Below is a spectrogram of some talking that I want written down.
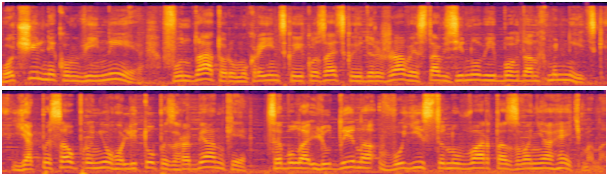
Очільником війни, фундатором української козацької держави став Зіновій Богдан Хмельницький. Як писав про нього літопис Грабянки, це була людина воїстину варта звання гетьмана.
